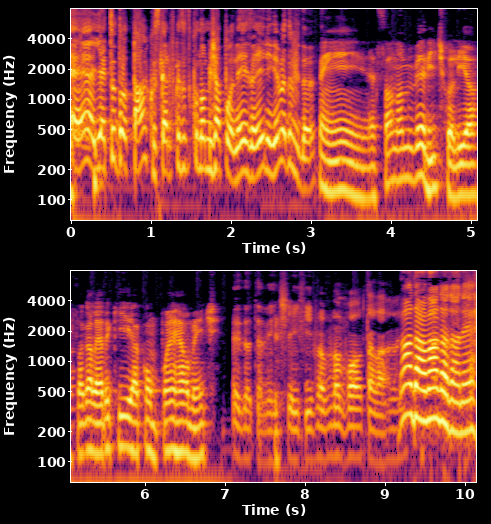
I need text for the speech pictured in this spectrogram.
É, e é tudo otaku, os caras ficam tudo com nome japonês aí, ninguém vai duvidar. Tem, é só nome verídico ali, ó. Só galera que acompanha realmente. Exatamente, enfim, volta lá. Né? Nada, nada, dá, né?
